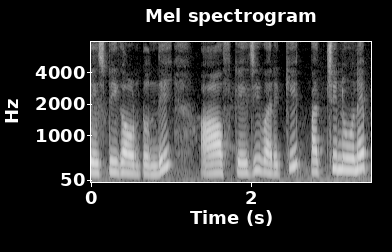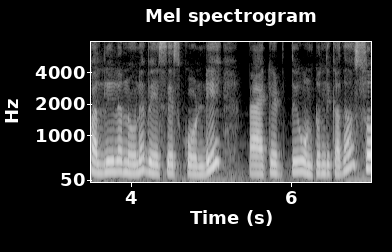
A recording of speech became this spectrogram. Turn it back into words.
టేస్టీగా ఉంటుంది. హాఫ్ కేజీ వరకు పచ్చి నూనె పల్లీల నూనె వేసేసుకోండి. ప్యాకెట్ ఉంటుంది కదా. సో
